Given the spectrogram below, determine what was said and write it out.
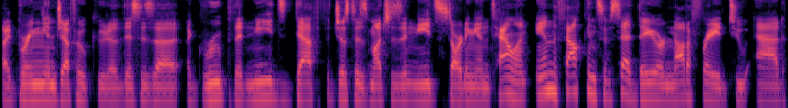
by bringing in Jeff Okudah. This is a, a group that needs depth just as much as it needs starting end talent. And the Falcons have said they are not afraid to add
